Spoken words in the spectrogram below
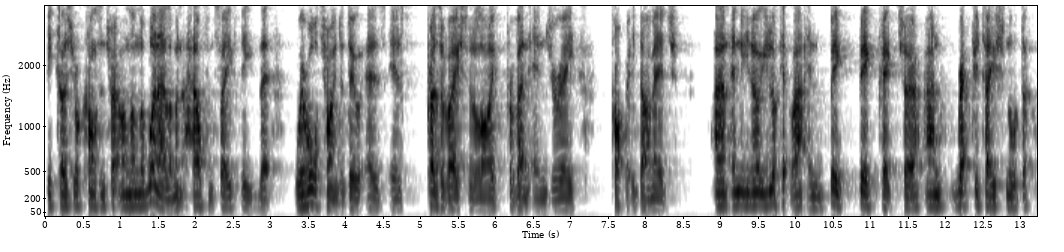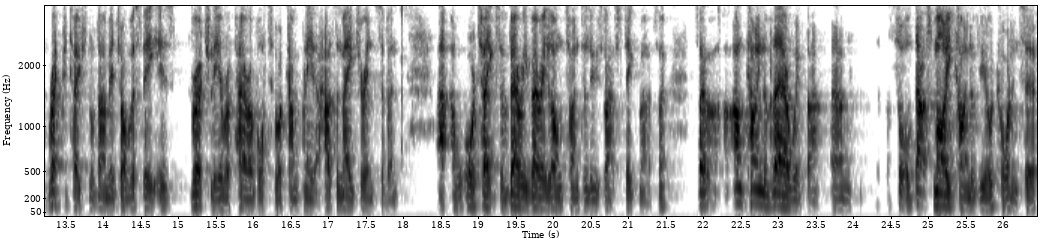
because you're concentrating on the one element of health and safety that we're all trying to do is, is preservation of life, prevent injury, property damage. And, and you know you look at that in big big picture and reputational reputational damage obviously is virtually irreparable to a company that has a major incident uh, or takes a very very long time to lose that stigma so so i'm kind of there with that. Um, sort of that's my kind of view according to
